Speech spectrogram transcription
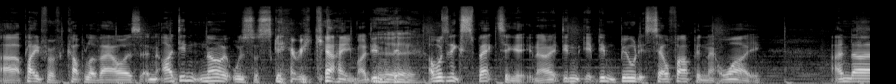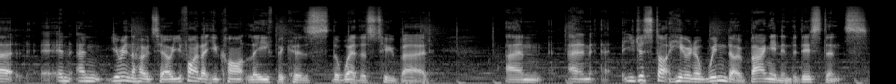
uh, I played for a couple of hours and I didn't know it was a scary game. I didn't. I wasn't expecting it. You know, it didn't. It didn't build itself up in that way. And uh, and and you're in the hotel. You find out you can't leave because the weather's too bad, and and you just start hearing a window banging in the distance.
